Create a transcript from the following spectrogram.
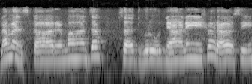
नमस्कार माझा सद्गुरु ज्ञानेश्वरासी.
